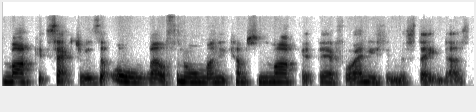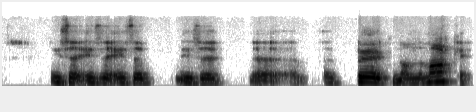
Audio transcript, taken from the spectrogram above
market sector is that all wealth and all money comes from the market. Therefore, anything the state does is a, is a, is a, is a, uh, a burden on the market.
